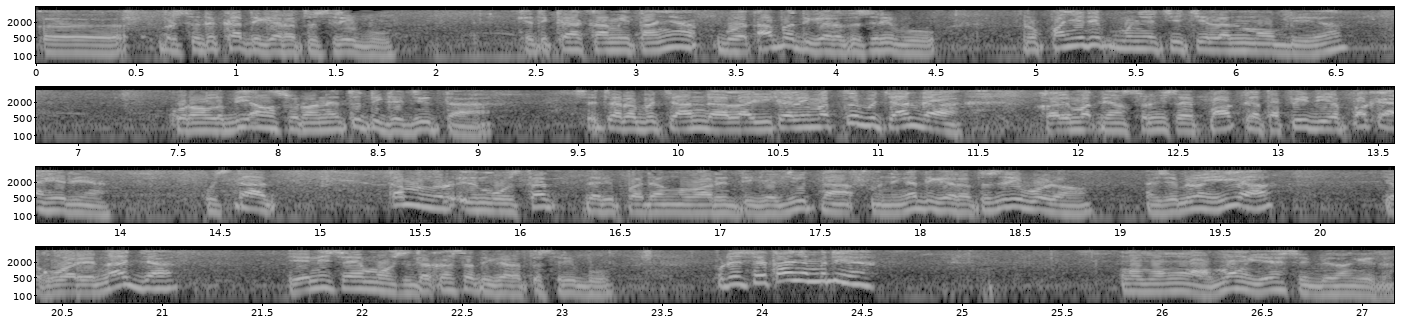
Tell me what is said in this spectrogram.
e, bersedekah 300 ribu. Ketika kami tanya buat apa 300 ribu, rupanya dia punya cicilan mobil, kurang lebih angsurannya itu 3 juta. Secara bercanda lagi kalimat itu bercanda, kalimat yang sering saya pakai tapi dia pakai akhirnya. Ustadz, kan menurut ilmu Ustadz daripada ngeluarin 3 juta, mendingan 300 ribu dong. Nah, saya bilang iya, ya keluarin aja. Ya ini saya mau sedekah 300 ribu. Udah saya tanya sama dia. Ngomong-ngomong ya, saya bilang gitu.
